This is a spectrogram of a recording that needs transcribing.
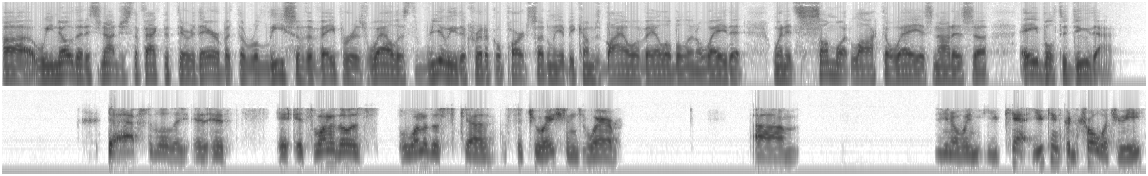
uh, we know that it's not just the fact that they're there, but the release of the vapor as well is really the critical part. Suddenly, it becomes bioavailable in a way that, when it's somewhat locked away, is not as uh, able to do that. Yeah, absolutely. It, it, it it's one of those one of those uh, situations where, um, you know, when you can't, you can control what you eat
